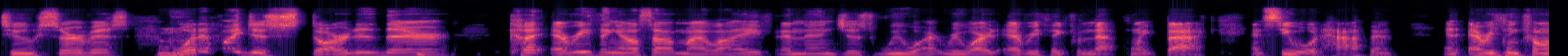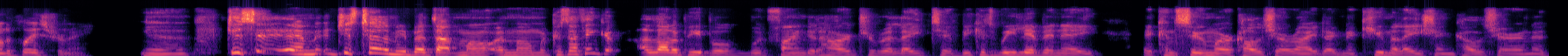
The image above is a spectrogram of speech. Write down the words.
to service mm-hmm. what if i just started there cut everything else out of my life and then just rewired, rewired everything from that point back and see what would happen? And everything fell into place for me. Yeah. Just um just tell me about that mo- a moment because i think a lot of people would find it hard to relate to because we live in a a consumer culture, right? An accumulation culture, and it,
